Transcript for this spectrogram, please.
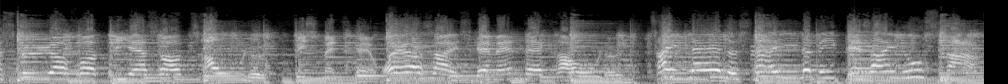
er skøre, for de er så travle. Hvis man skal røre sig, skal man da kravle. Tre glade snegle begav sig nu snart.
